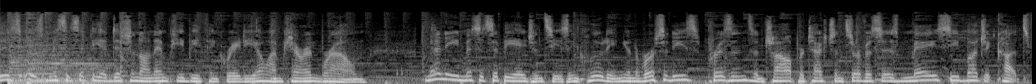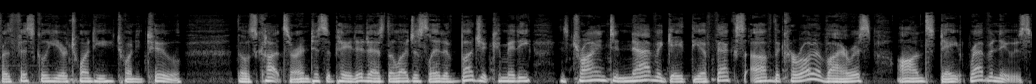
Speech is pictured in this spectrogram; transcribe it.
This is Mississippi Edition on MPB Think Radio. I'm Karen Brown. Many Mississippi agencies, including universities, prisons, and child protection services, may see budget cuts for fiscal year 2022. Those cuts are anticipated as the Legislative Budget Committee is trying to navigate the effects of the coronavirus on state revenues.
